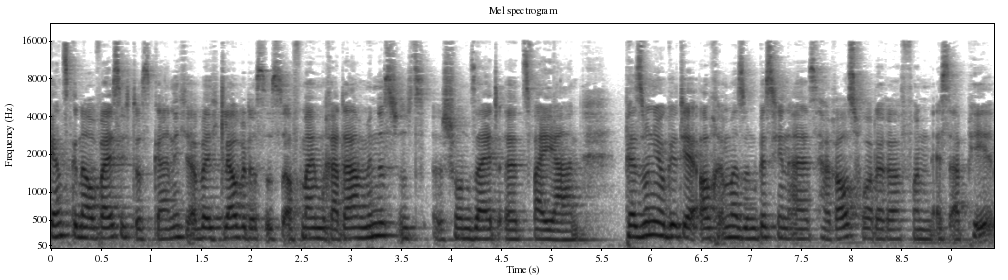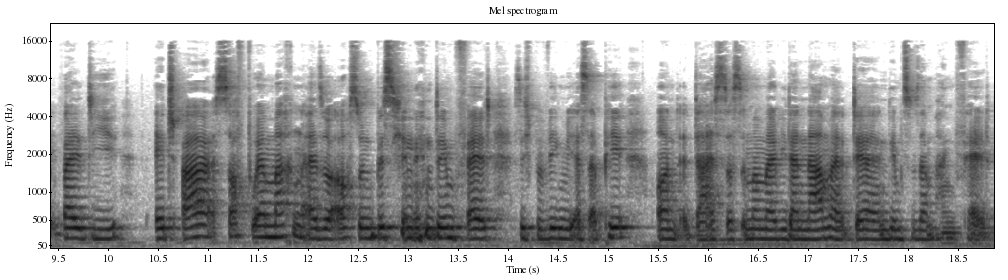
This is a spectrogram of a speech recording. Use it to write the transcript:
Ganz genau weiß ich das gar nicht, aber ich glaube, das ist auf meinem Radar mindestens schon seit äh, zwei Jahren. Personio gilt ja auch immer so ein bisschen als Herausforderer von SAP, weil die HR-Software machen, also auch so ein bisschen in dem Feld sich bewegen wie SAP. Und da ist das immer mal wieder ein Name, der in dem Zusammenhang fällt.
